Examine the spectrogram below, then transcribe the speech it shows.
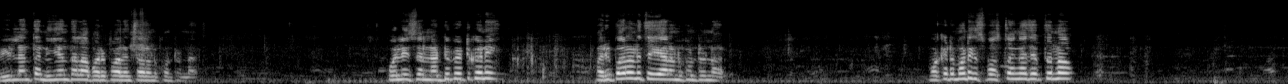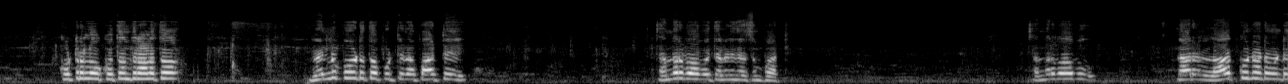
వీళ్ళంతా నియంతలా పరిపాలించాలనుకుంటున్నారు. పోలీసులను అడ్డు పెట్టుకొని పరిపాలన చేయాలనుకుంటున్నారు. ఒకటి మటుకు స్పష్టంగా చెప్తున్నాం. కుట్రలు కుతంత్రాలతో వెన్నుపోటుతో పుట్టిన పార్టీ చంద్రబాబు తెలుగుదేశం పార్టీ. చంద్రబాబు గారు లాక్కున్నటువంటి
